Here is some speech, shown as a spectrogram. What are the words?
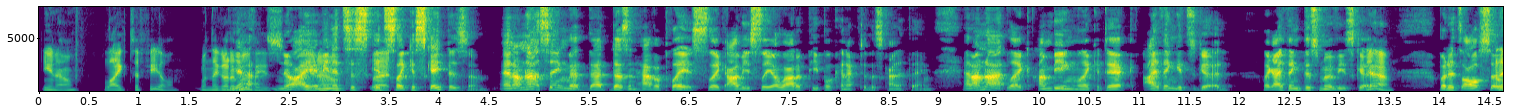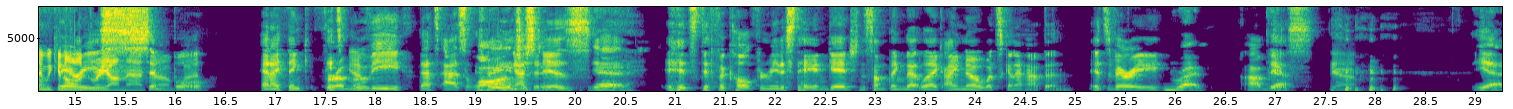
you know, like to feel when they go to yeah. movies. No, I, I mean it's a, But- it's like escapism, and I'm not saying that that doesn't have a place. Like obviously, a lot of people connect to this kind of thing, and I'm not like I'm being like a dick. I think it's good. Like I think this movie's good. yeah, but it's also I think we can all very agree on that, though, simple. but- and I think for It's- a yeah. movie that's as long as it is, Yeah. it's difficult for me to stay engaged in something that like I know what's going to happen. It's very Right. obvious. yeah. Yeah.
